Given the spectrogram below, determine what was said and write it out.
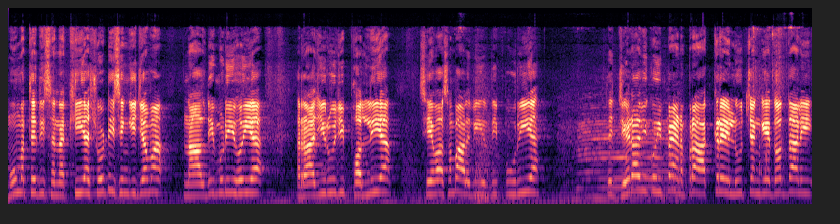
ਮੂੰਹ ਮੱਥੇ ਦੀ ਸਨੱਖੀ ਆ, ਛੋਟੀ ਸਿੰਗੀ ਜਮਾ, ਨਾਲ ਦੀ ਮੁੜੀ ਹੋਈ ਆ। ਰਾਜੀ ਰੂਜੀ ਫੁੱਲੀ ਆ। ਸੇਵਾ ਸੰਭਾਲ ਵੀਰ ਦੀ ਪੂਰੀ ਆ। ਤੇ ਜਿਹੜਾ ਵੀ ਕੋਈ ਭੈਣ ਭਰਾ ਘਰੇਲੂ ਚੰਗੇ ਦੁੱਧ ਵਾਲੀ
